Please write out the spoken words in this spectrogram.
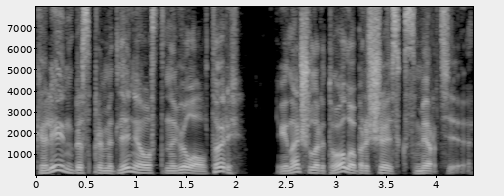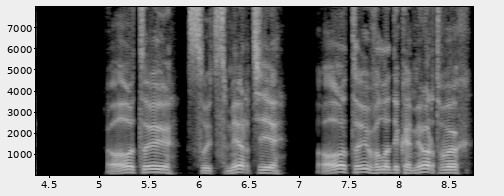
Клейн без промедления установил алтарь и начал ритуал, обращаясь к смерти. «О ты, суть смерти! О ты, владыка мертвых,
